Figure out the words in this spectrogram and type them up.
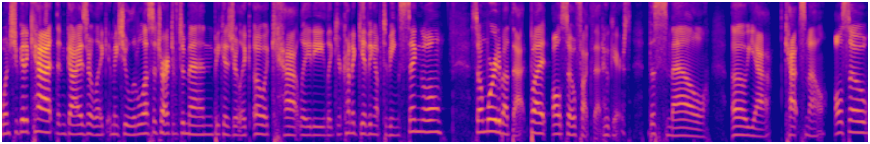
Once you get a cat, then guys are like, it makes you a little less attractive to men because you're like, oh, a cat lady. Like you're kind of giving up to being single. So I'm worried about that. But also, fuck that. Who cares? The smell. Oh, yeah. Cat smell. Also,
